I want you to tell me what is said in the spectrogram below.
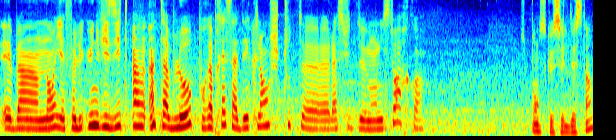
Et eh ben non, il a fallu une visite, un, tableau, pour après ça déclenche toute euh, la suite de mon histoire. Quoi. Tu penses que c'est le destin?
